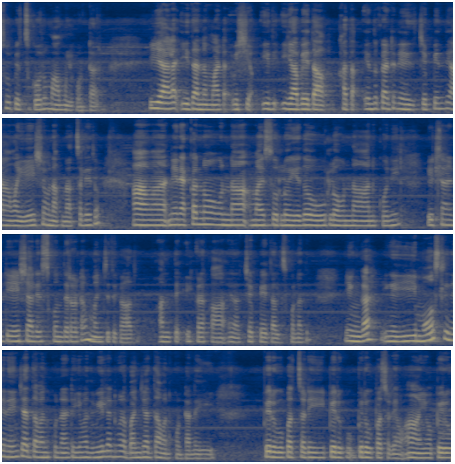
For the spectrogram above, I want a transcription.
చూపించుకోరు మామూలుగా ఉంటారు. ఇవాళ ఇదన్నమాట విషయం. ఇది ఈ అభేద కథ. ఎందుకంటే నేను ఇది చెప్పింది ఆమె వేషం నాకు నచ్చలేదు. ఆమె నేను ఎక్కడనో ఉన్నా మైసూర్లో ఏదో ఊర్లో ఉన్నా అనుకొని ఇట్లాంటి వేషాలు వేసుకొని తిరగటం మంచిది కాదు. అంతే ఇక్కడ కా చెప్పేదలుచుకున్నది ఇంకా ఇంక ఈ మోస్ట్లీ నేను ఏం చేద్దాం అనుకున్నా అంటే ఈ మధ్య వీళ్ళని కూడా బంద్ చేద్దాం అనుకుంటాను. ఈ పెరుగు పచ్చడి పెరుగు పెరుగు పచ్చడి ఏమో పెరుగు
